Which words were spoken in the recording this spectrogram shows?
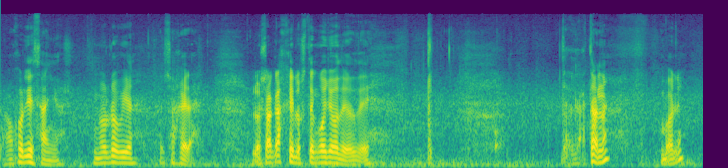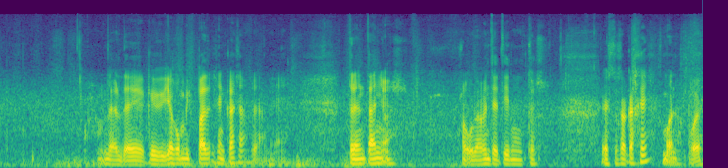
a lo mejor 10 años, no lo voy a exagerar. Los AKG los tengo yo desde, desde la Tana, ¿vale? Desde que vivía con mis padres en casa, o sea, 30 años seguramente tienen estos, estos AKG. Bueno, pues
